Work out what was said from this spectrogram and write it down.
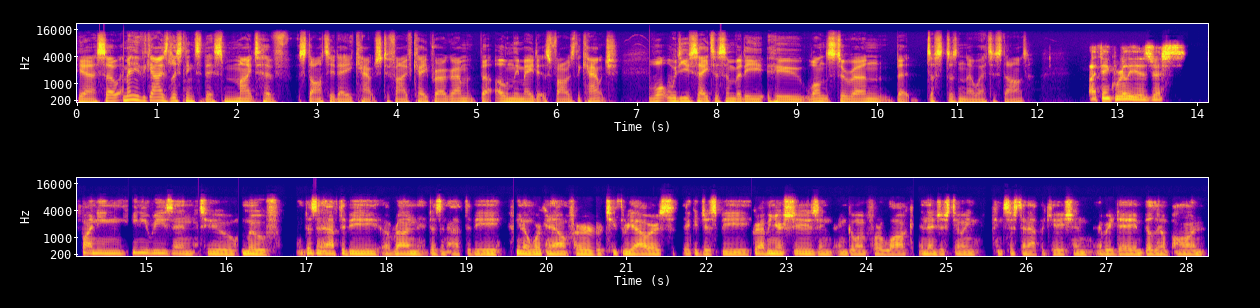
Yeah, so many of the guys listening to this might have started a couch to 5k program but only made it as far as the couch. What would you say to somebody who wants to run but just doesn't know where to start? I think really is just finding any reason to move it doesn't have to be a run. It doesn't have to be, you know, working out for two, three hours. It could just be grabbing your shoes and, and going for a walk and then just doing consistent application every day and building upon.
